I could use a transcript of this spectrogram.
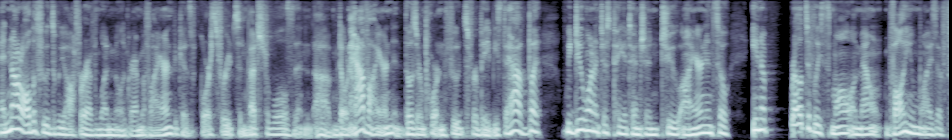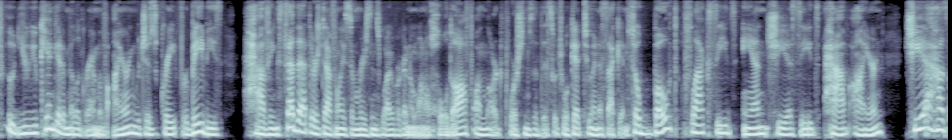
And not all the foods we offer have one milligram of iron because, of course, fruits and vegetables and um, don't have iron. Those are important foods for babies to have. But we do want to just pay attention to iron. And so, in a relatively small amount, volume wise, of food, you, you can get a milligram of iron, which is great for babies. Having said that, there's definitely some reasons why we're going to want to hold off on large portions of this, which we'll get to in a second. So, both flax seeds and chia seeds have iron. Chia has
